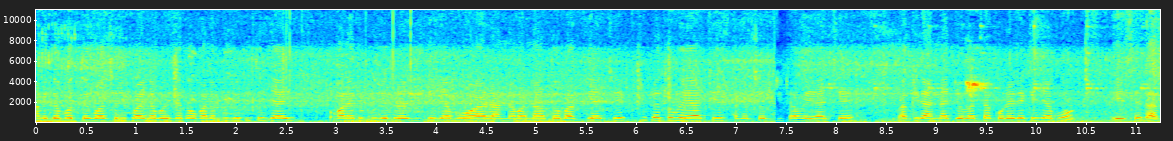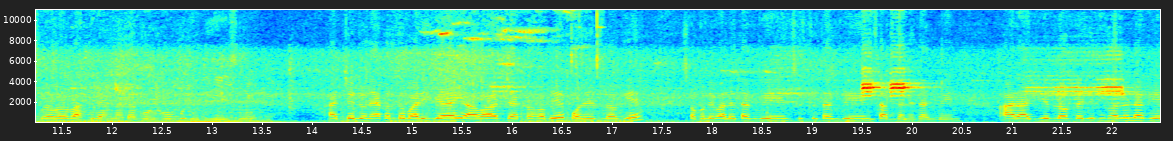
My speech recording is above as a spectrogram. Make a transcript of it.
আমি তো প্রত্যেক বছরই পয়লা বৈশাখে ওখানে পুজো দিতে যাই। ওখানে তো পুজো টুজো দিতে যাব আর রান্না বান্নাও তো বাকি আছে। কিছুটা তো হয়ে আছে, শাকের সবজিটা হয়ে আছে। বাকি রান্নার জোগাড়টা করে রেখে যাব। এসে তারপর আবার বাকি রান্নাটা করব, পুজো দিয়ে এসে। আর চলুন, এখন তো বাড়ি যাই, আবার দেখা হবে পরের ব্লগে সকলে ভালো থাকবেন, সুস্থ থাকবেন, সাবধানে থাকবেন। আর আজকের ব্লগটা যদি ভালো লাগে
